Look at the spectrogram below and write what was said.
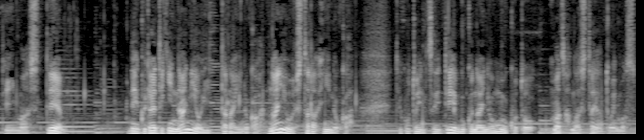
っていまして、で具体的に何を言ったらいいのか何をしたらいいのかということについて僕なりに思うことをまず話したいなと思います。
